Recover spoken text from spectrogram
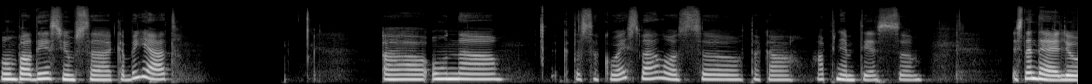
Un paldies jums, ka bijāt. Un tas, ko es vēlos uh, kā, apņemties, uh, es nedēļu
